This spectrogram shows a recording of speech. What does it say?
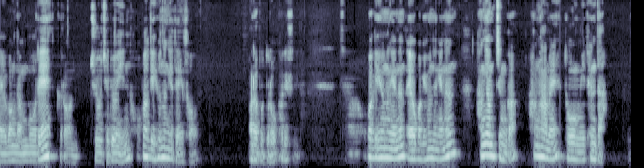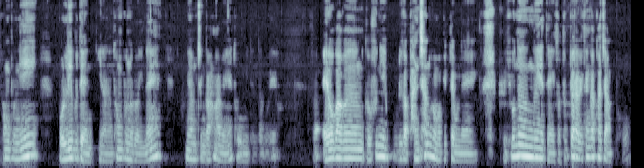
애호박나물의 그런 주 재료인 호박의 효능에 대해서 알아보도록 하겠습니다. 자, 호박의 효능에는 애호박의 효능에는 항염증과 항암에 도움이 된다. 성분이 몰리브덴이라는 성분으로 인해 항염증과 항암에 도움이 된다고 해요. 애호박은 그 흔히 우리가 반찬으로 먹기 때문에 그 효능에 대해서 특별하게 생각하지 않고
